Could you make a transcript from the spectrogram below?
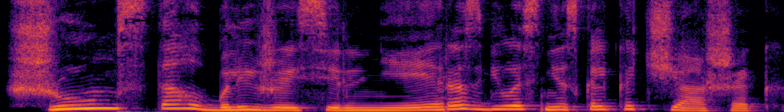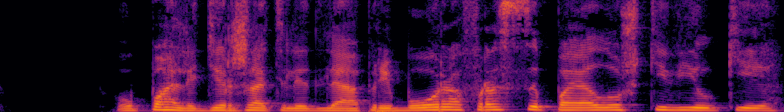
Шум стал ближе и сильнее, разбилось несколько чашек. Упали держатели для приборов, рассыпая ложки-вилки.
